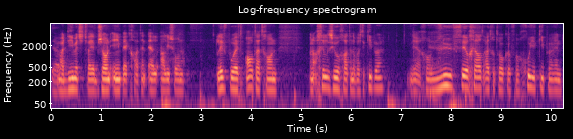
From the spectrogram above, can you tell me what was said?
Ja. Maar die met z'n tweeën hebben zo'n impact gehad. En El- Alisson, Liverpool heeft altijd gewoon een Achilleshiel gehad en dat was de keeper. Ja, gewoon Ja. nu veel geld uitgetrokken voor een goede keeper. En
